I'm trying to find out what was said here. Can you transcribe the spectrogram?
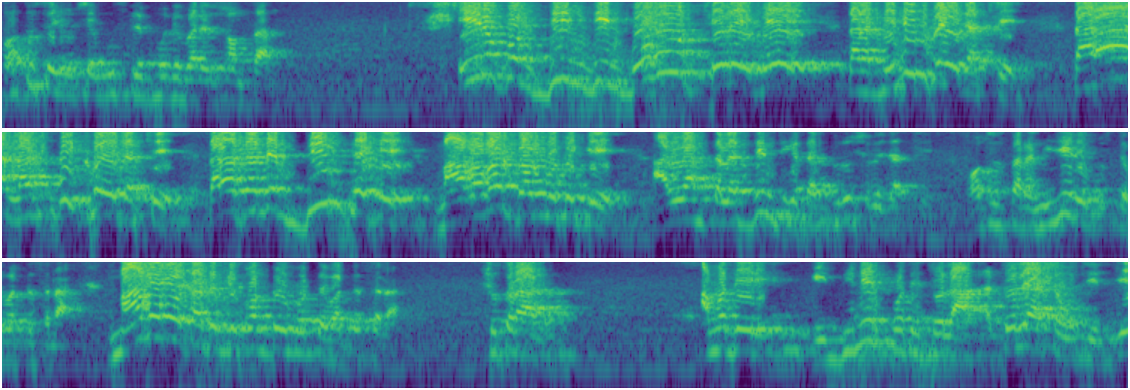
অথচ সে মুসলিম পরিবারের সন্তান। এইরকম দিন দিন বহু ছেলে মেয়ে তারা বেদিন হয়ে যাচ্ছে। তারা নাস্তিক হয়ে যাচ্ছে। তারা তাদের দিন থেকে মা বাবার ধর্ম থেকে আল্লাহ তালার দিন থেকে তারা দূরে সরে যাচ্ছে। অথচ তারা নিজেরাই বুঝতে পারতেছে না। মা বাবাও তাদেরকে কন্ট্রোল করতে পারতেছে না। সুতরাং আমাদের এই দিনের পথে চলে চলে আসা উচিত। যে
